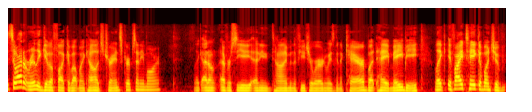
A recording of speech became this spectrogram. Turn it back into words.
So I don't really give a fuck about my college transcripts anymore. Like I don't ever see any time in the future where anybody's going to care. But hey, maybe like if I take a bunch of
